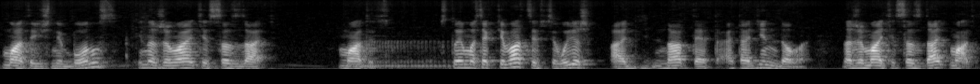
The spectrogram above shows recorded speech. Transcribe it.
матричный бонус и нажимаете создать матрицу. Стоимость активации всего лишь 1 тета, это 1 доллар. Нажимаете создать матрицу.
